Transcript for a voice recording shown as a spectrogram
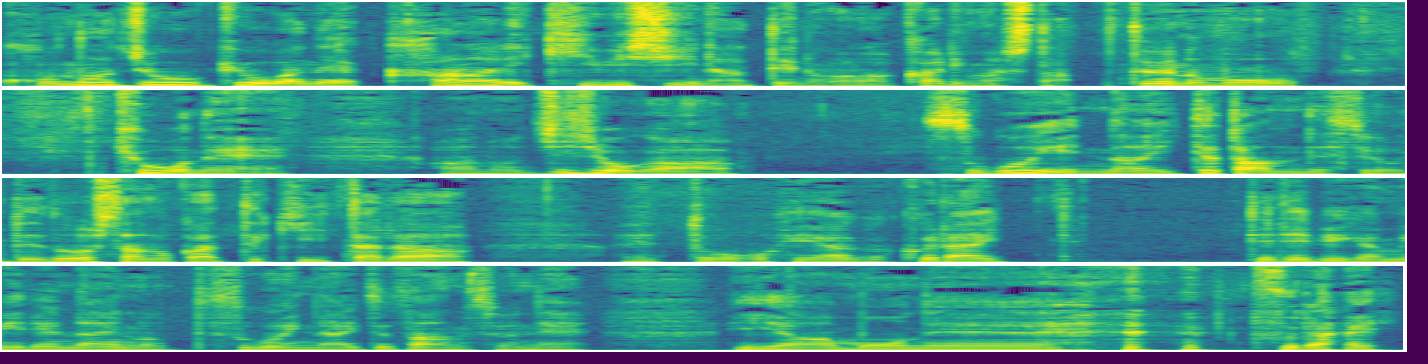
この状況がねかなり厳しいなっていうのが分かりました。というのも今日ねあの次女がすごい泣いてたんですよ。でどうしたのかって聞いたらえっと、お部屋が暗いってテレビが見れないのってすごい泣いてたんですよね。いやもうね 辛い。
